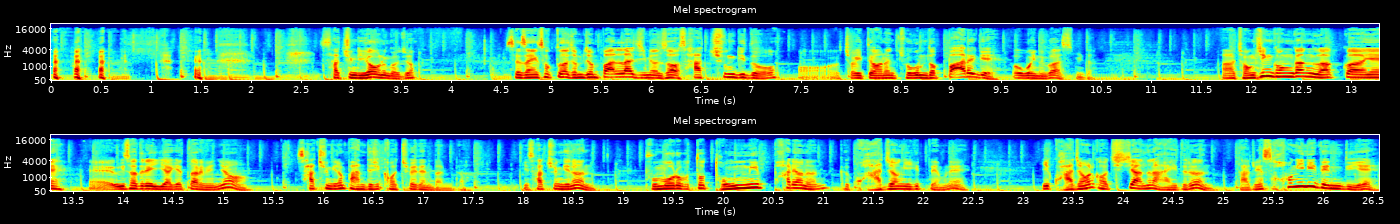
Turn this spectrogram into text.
사춘기가 오는 거죠. 세상의 속도가 점점 빨라지면서 사춘기도 어, 저희 때와는 조금 더 빠르게 오고 있는 것 같습니다. 아, 정신건강의학과의 의사들의 이야기에 따르면요. 사춘기는 반드시 거쳐야 된답니다. 이 사춘기는 부모로부터 독립하려는 그 과정이기 때문에 이 과정을 거치지 않는 아이들은 나중에 성인이 된 뒤에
